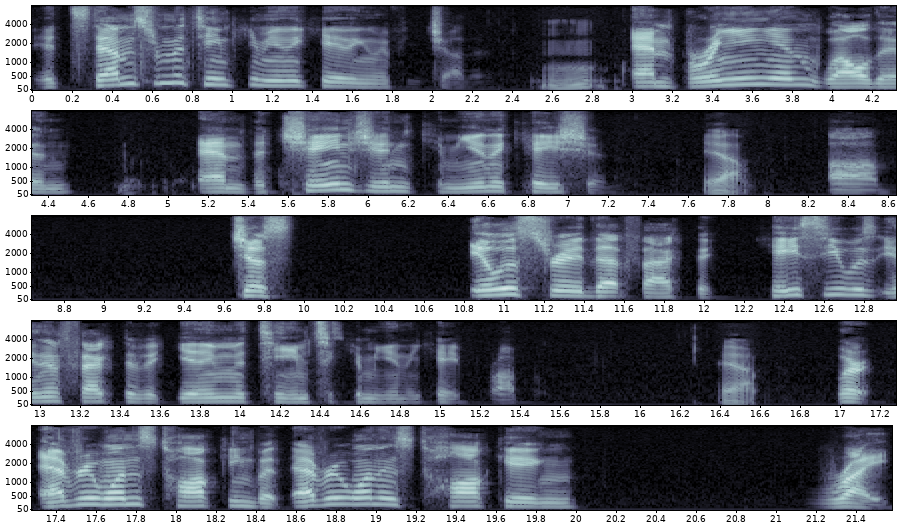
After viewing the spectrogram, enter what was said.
It stems from the team communicating with each other Mhm. and bringing in Weldon and the change in communication. Yeah. Um, just illustrated that fact that Casey was ineffective at getting the team to communicate properly. Yeah. Where everyone's talking, but everyone is talking right.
